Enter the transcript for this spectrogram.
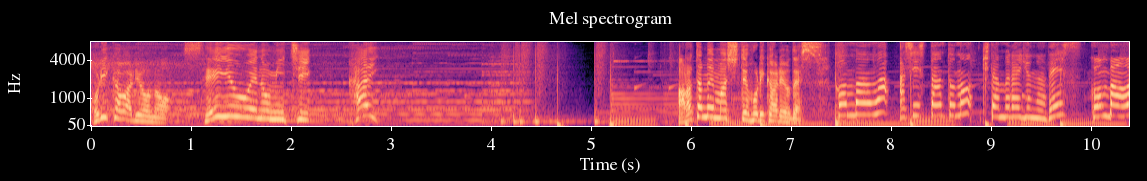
堀川亮の声優への道回。改めまして堀川亮です。こんばんはアシスタントの北村ゆなです。こんばんは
